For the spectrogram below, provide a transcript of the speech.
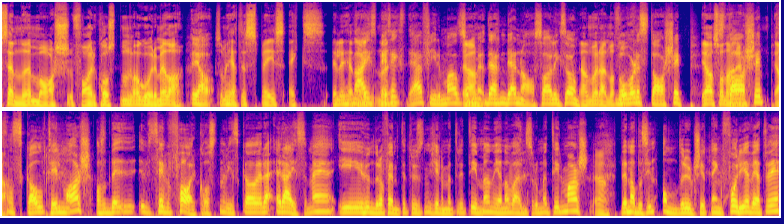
sende Mars-farkosten av gårde med, da. Ja. Som heter SpaceX. Eller heter Nei, det SpaceX det er firma som Ja. det, er, det er NASA, liksom. Ja, du må regne med at Nå var det Starship. Ja, sånn er det. Starship Ja. som skal til Mars. Altså det, selve farkosten vi skal re- reise med i 150 000 km i timen gjennom verdensrommet til Mars, Ja. den hadde sin andre utskytning. Forrige vet vi,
